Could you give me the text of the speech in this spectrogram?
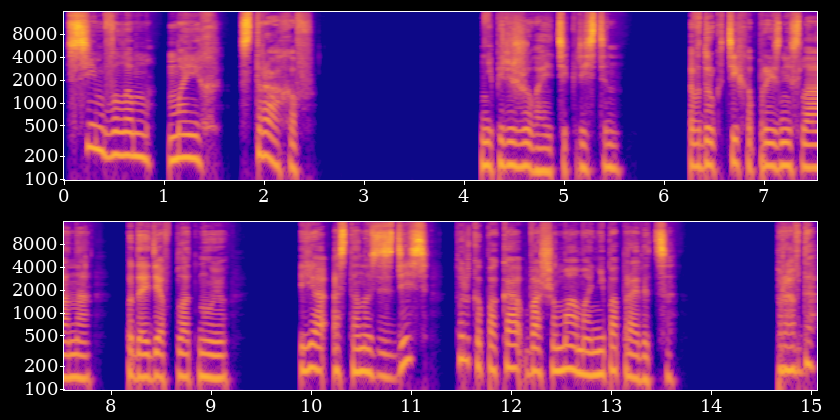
символом моих страхов. «Не переживайте, Кристин», — вдруг тихо произнесла она, подойдя вплотную. «Я останусь здесь, только пока ваша мама не поправится». «Правда?»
